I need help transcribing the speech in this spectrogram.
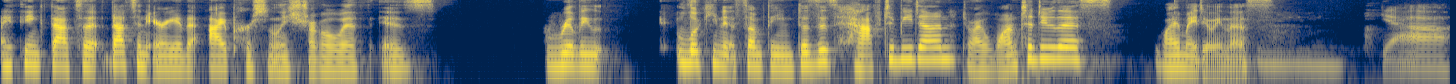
I think that's a that's an area that I personally struggle with is really looking at something, does this have to be done? Do I want to do this? Why am I doing this? Mm, yeah.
